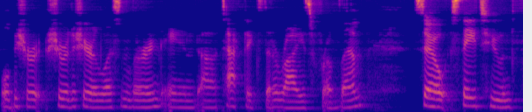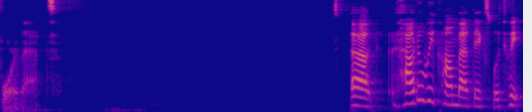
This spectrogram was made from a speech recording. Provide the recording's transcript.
We'll be sure, sure to share the lesson learned and uh, tactics that arise from them. So stay tuned for that. Uh, how do we combat the exploita-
